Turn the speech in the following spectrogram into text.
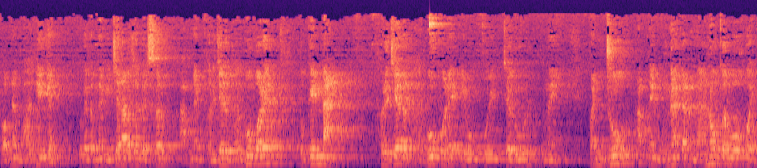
તો આપણે ભાગીએ કેમ? તો કે તમને વિચાર આવશે કે સર આપણે ફરજિયાત ભાગવું પડે તો કે ના. ફરજિયાત ભાગવું પડે એવું કોઈ જરૂર નહીં. પણ જો આપણે ગુણાકાર નાનો કરવો હોય,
